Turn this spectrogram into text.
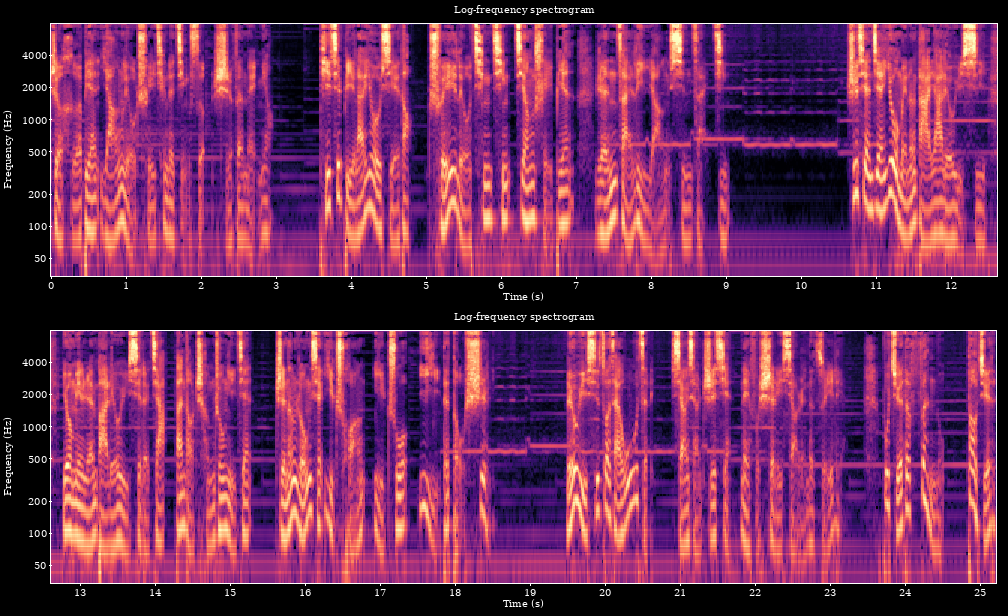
这河边杨柳垂青的景色十分美妙，提起笔来又写道。垂柳青青江水边，人在溧阳心在京。知县见又没能打压刘禹锡，又命人把刘禹锡的家搬到城中一间只能容下一床一桌一椅的斗室里。刘禹锡坐在屋子里，想想知县那副势利小人的嘴脸，不觉得愤怒，倒觉得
